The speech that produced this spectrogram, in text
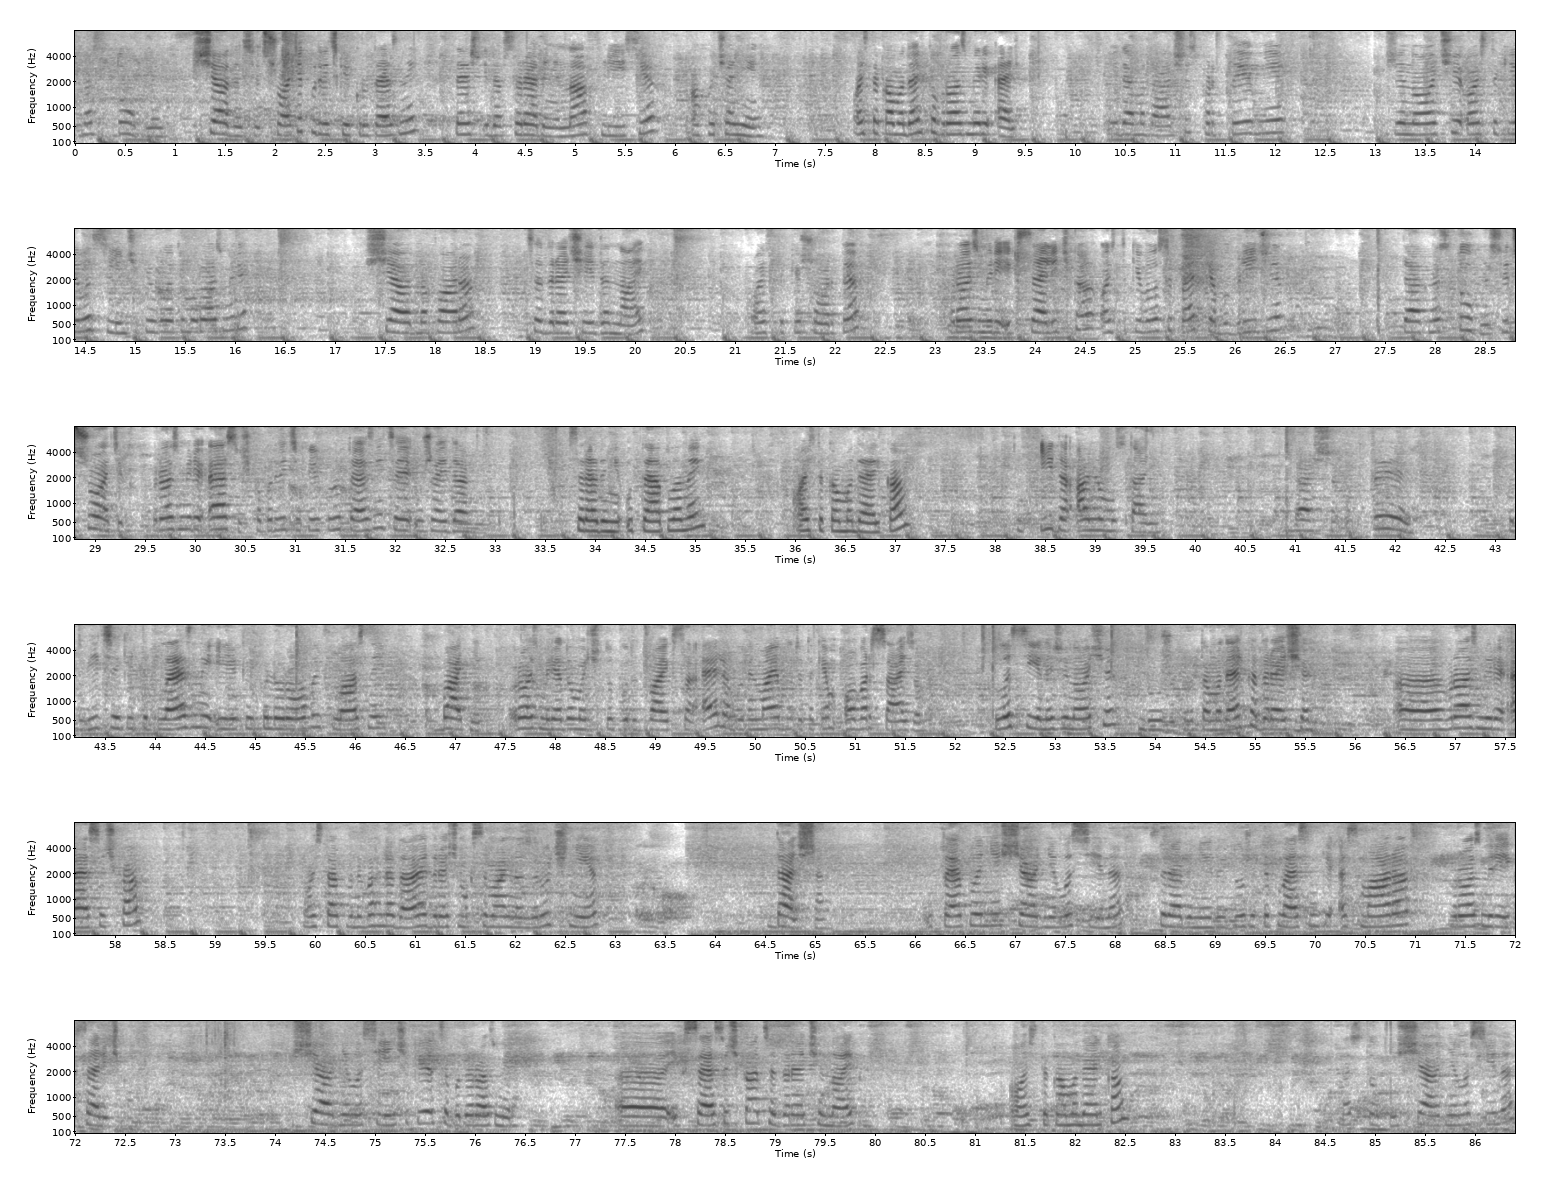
Наступний ще один світшотик, подивіться, який крутезний. Теж іде всередині на флісі, а хоча ні. Ось така моделька в розмірі L. Йдемо далі. Спортивні, жіночі, ось такі лосінчики в великому розмірі. Ще одна пара. Це, до речі, йде Nike. Ось такі шорти. В розмірі XL. Ось такі велосипедки або бріджі. Так, наступний світшотик в розмірі S. Подивіться, який крутезний. Це вже йде всередині утеплений. Ось така моделька. В ідеальному стані. Далі, ух ти. Подивіться, який теплезний і який кольоровий, класний батник. Розмір, я думаю, що тут буде 2XL, або він має бути таким оверсайзом. Лосіни жіночі, дуже крута моделька, до речі, е, в розмірі S. Ось так вони виглядають, до речі, максимально зручні. Далі. Утеплені ще одні лосіни. Всередині йдуть дуже теплесенькі. Есмара в розмірі XL. Ще одні лосінчики. Це буде розмір е, XS. Це, до речі, Nike. Ось така моделька. Наступні ще одні лосіни.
